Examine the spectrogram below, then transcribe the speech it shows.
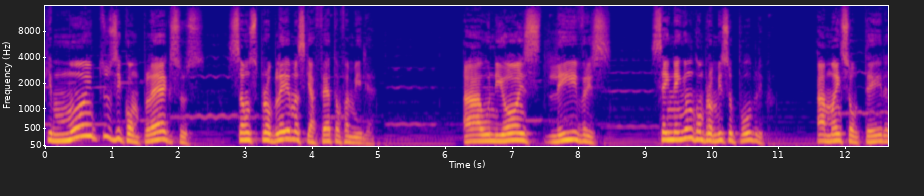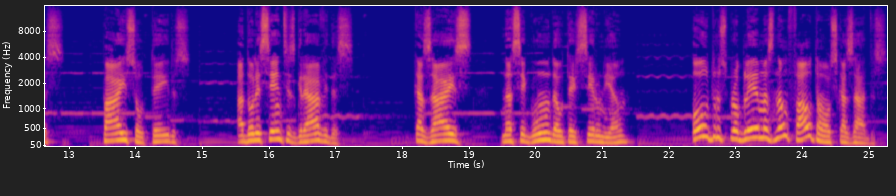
que muitos e complexos são os problemas que afetam a família. Há uniões livres, sem nenhum compromisso público. Há mães solteiras, pais solteiros, adolescentes grávidas, casais na segunda ou terceira união. Outros problemas não faltam aos casados.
